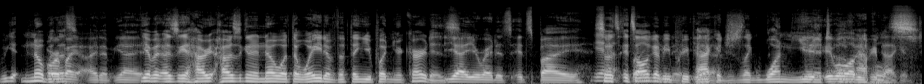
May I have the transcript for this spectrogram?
We get, no, but or by item. Yeah, yeah, but I was gonna- how how is it going to know what the weight of the thing you put in your cart is? yeah. You're right. It's it's by So it's it's By all going to be unit, yeah. prepackaged. It's like one unit it, it will all of be apples. prepackaged.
